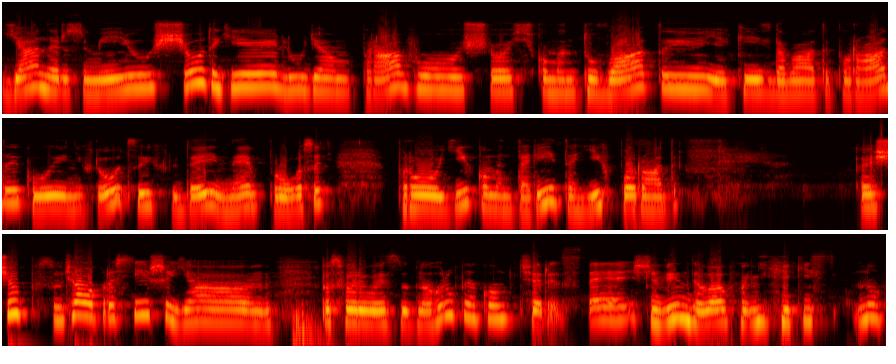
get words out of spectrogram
я не розумію, що дає людям право щось коментувати, якісь давати поради, коли ніхто цих людей не просить про їх коментарі та їх поради. Е, Щоб звучало простіше, я посварилась з одногрупником через те, що він давав мені якісь, ну,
